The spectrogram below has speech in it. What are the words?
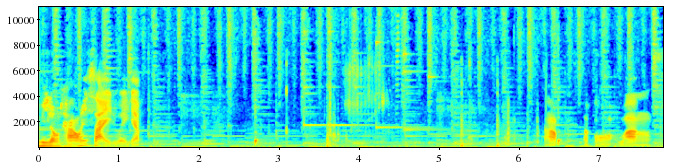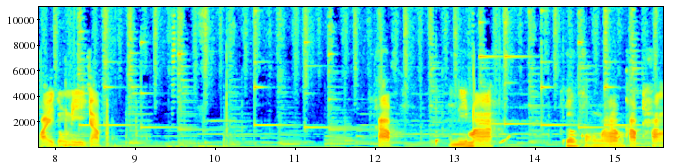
มีรองเท้าให้ใส่ด้วยครับ ครับ แล้วก็วางไฟตรงนี้ครับ ครับ อันนี้มา เครื่องกรองน้ำครับ ถัง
